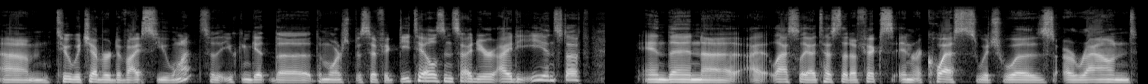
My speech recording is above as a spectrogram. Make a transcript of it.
um, to whichever device you want, so that you can get the the more specific details inside your IDE and stuff. And then uh, I, lastly, I tested a fix in requests, which was around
